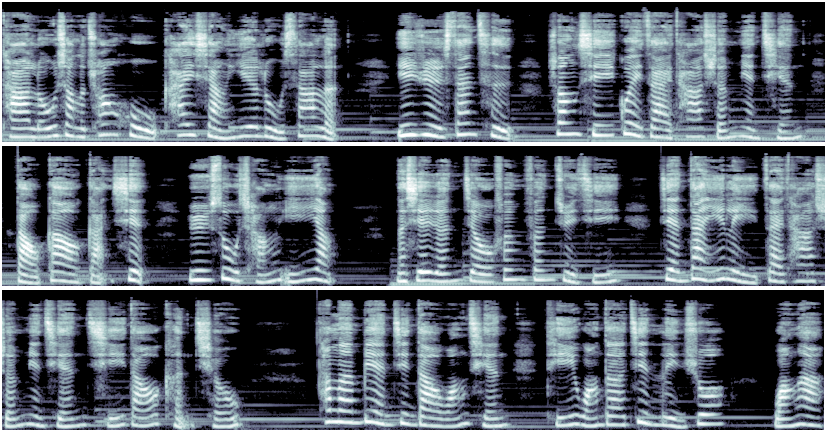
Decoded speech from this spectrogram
他楼上的窗户开向耶路撒冷，一日三次。双膝跪在他神面前祷告感谢，与素常一样。那些人就纷纷聚集，见但以礼在他神面前祈祷恳求。他们便进到王前，提王的禁令说：“王啊，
